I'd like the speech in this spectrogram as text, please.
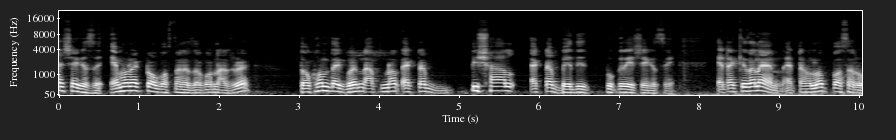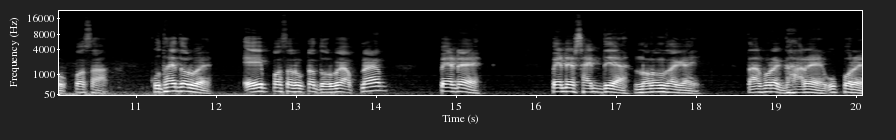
আইসে গেছে। এমন একটা অবস্থানে যখন আসবে, তখন দেখবেন আপনার একটা বিশাল একটা বেদি পুকুরে এসে গেছে। এটা কি জানেন? এটা হলো পচা রোগ, পচা। কোথায় ধরবে? এই পচা রোগটা ধরবে আপনার পেটে পেটের সাইড দিয়ে, নরম জায়গায়। তারপরে ঘাড়ে, উপরে।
